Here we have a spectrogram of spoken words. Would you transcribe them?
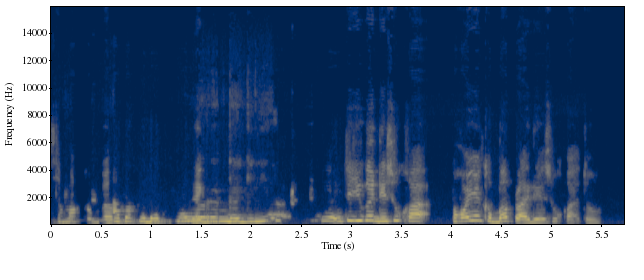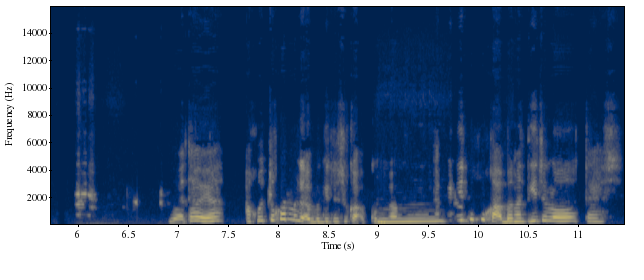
sama kebab apa kebab Daging. yang daging itu? Ya itu juga dia suka. Pokoknya kebab lah dia suka tuh. Nggak tahu ya. Aku tuh kan nggak begitu suka kebab. Hmm. tapi dia tuh suka banget gitu loh tes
